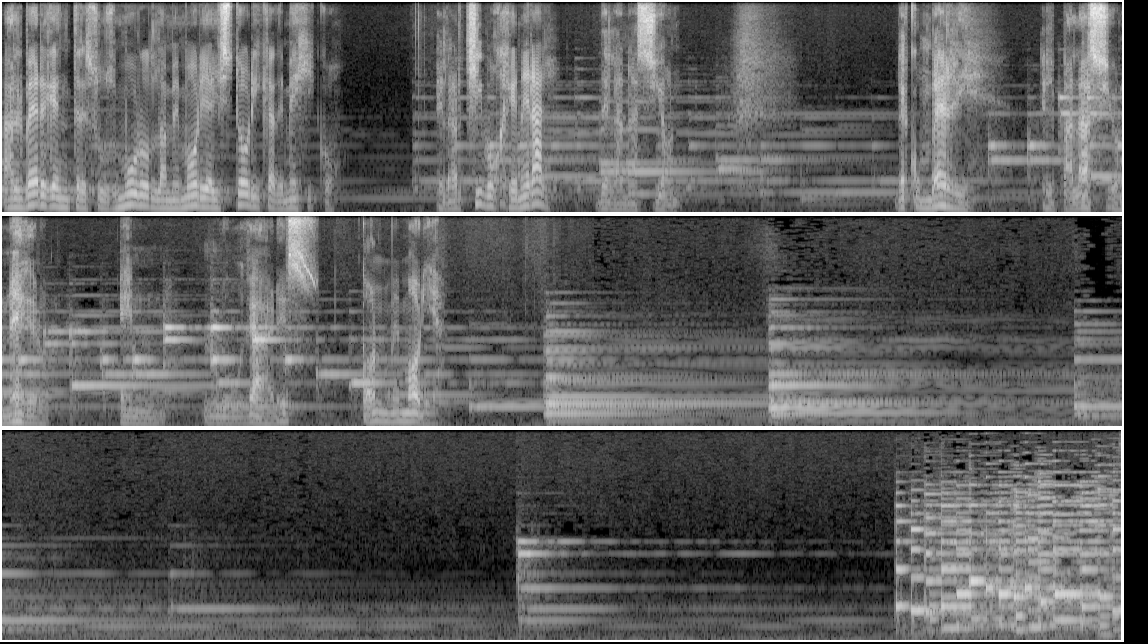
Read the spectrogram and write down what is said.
alberga entre sus muros la memoria histórica de México el Archivo General de la Nación. Lecumberri, el Palacio Negro, en lugares con memoria.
